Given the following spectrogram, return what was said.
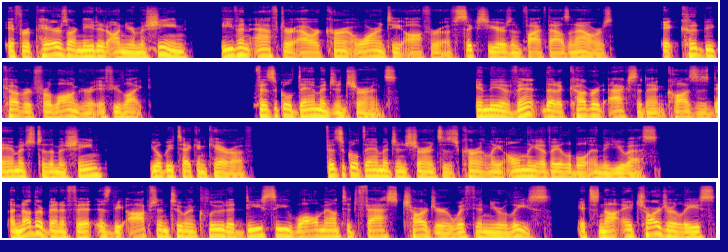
If repairs are needed on your machine, even after our current warranty offer of 6 years and 5,000 hours, it could be covered for longer if you like. Physical damage insurance. In the event that a covered accident causes damage to the machine, you'll be taken care of. Physical damage insurance is currently only available in the US. Another benefit is the option to include a DC wall mounted fast charger within your lease. It's not a charger lease,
